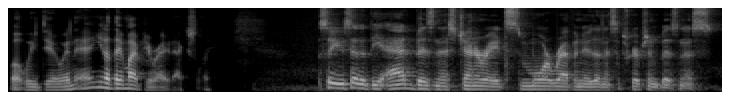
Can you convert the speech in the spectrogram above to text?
what we do, and, and you know they might be right actually. So you said that the ad business generates more revenue than the subscription business.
